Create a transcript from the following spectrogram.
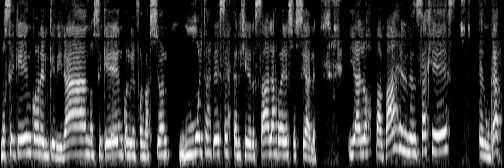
No se queden con el que dirán, no se queden con la información muchas veces tergiversada en las redes sociales. Y a los papás el mensaje es educar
